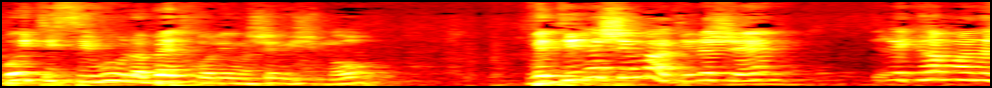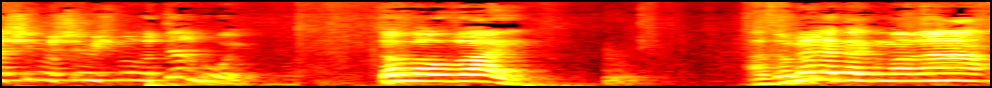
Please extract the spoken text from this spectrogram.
בוא איתי סיבוב לבית חולים, השם ישמור, ותראה שמה, תראה ש... תראה כמה אנשים, השם ישמור, יותר גרועים. טוב, אהוביי, אז אומרת הגמרא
